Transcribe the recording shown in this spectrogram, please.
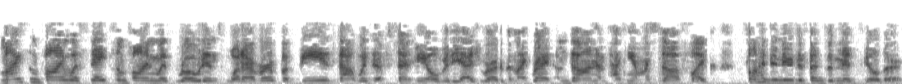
mice I'm fine with, snakes I'm fine with, rodents, whatever. But bees, that would have sent me over the edge where I'd have been like, right, I'm done. I'm packing up my stuff. Like find a new defensive midfielder.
